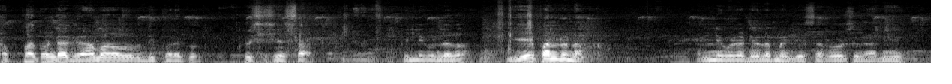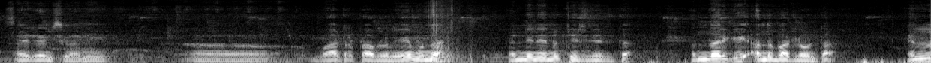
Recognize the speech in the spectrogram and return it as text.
తప్పకుండా గ్రామాభివృద్ధి కొరకు కృషి చేస్తా. పెళ్ళిగుళ్ళలో ఏ పనులున్నా అన్నీ కూడా డెవలప్మెంట్ చేస్తా. రోడ్స్ కానీ సైడ్ రైన్స్ కానీ వాటర్ ప్రాబ్లం ఏమున్నా అన్నీ నేను తీర్చిదిద్దుతా. అందరికీ అందుబాటులో ఉంటా. ఎల్ల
